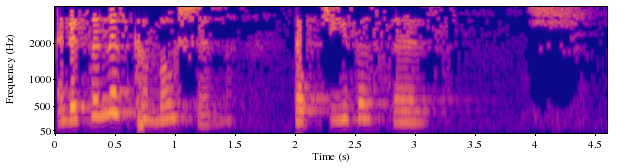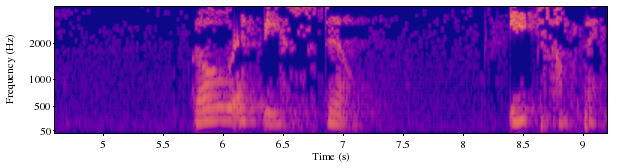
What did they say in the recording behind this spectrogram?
And it's in this commotion that Jesus says, Shh, go and be still. Eat something.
